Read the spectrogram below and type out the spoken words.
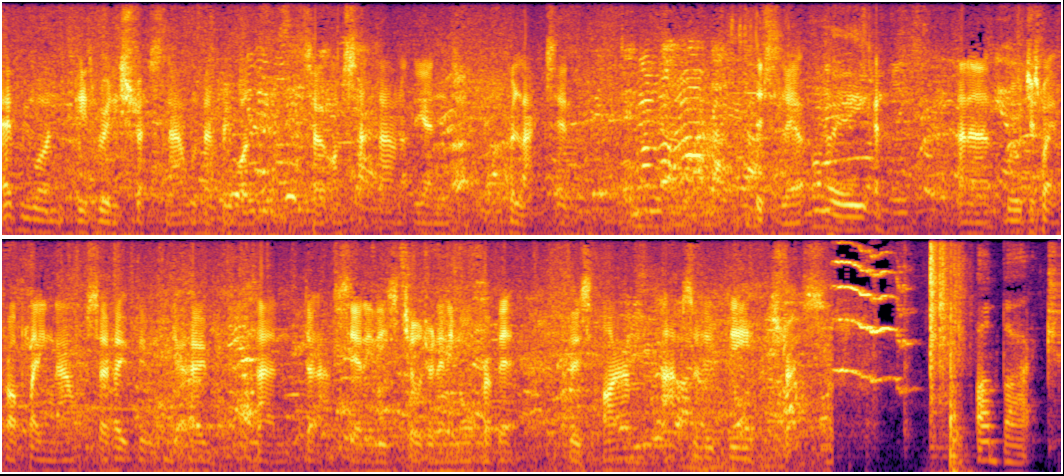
Everyone is really stressed now with everyone. So I'm sat down at the end, relaxing. This is Leah. And uh, we're just waiting for our plane now. So hopefully we can get home and don't have to see any of these children anymore for a bit. Because I am absolutely stressed. I'm back.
